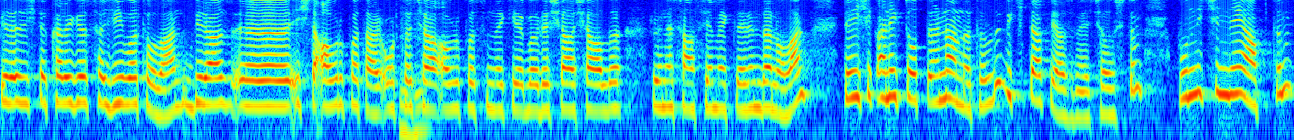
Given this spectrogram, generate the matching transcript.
biraz işte Karagöz Hacivat olan, biraz e, işte Avrupa tarihi, Orta Çağ Avrupa'sındaki böyle şaşalı Rönesans yemeklerinden olan değişik anekdotlarını anlatıldığı bir kitap yazmaya çalıştım. Bunun için ne yaptım?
